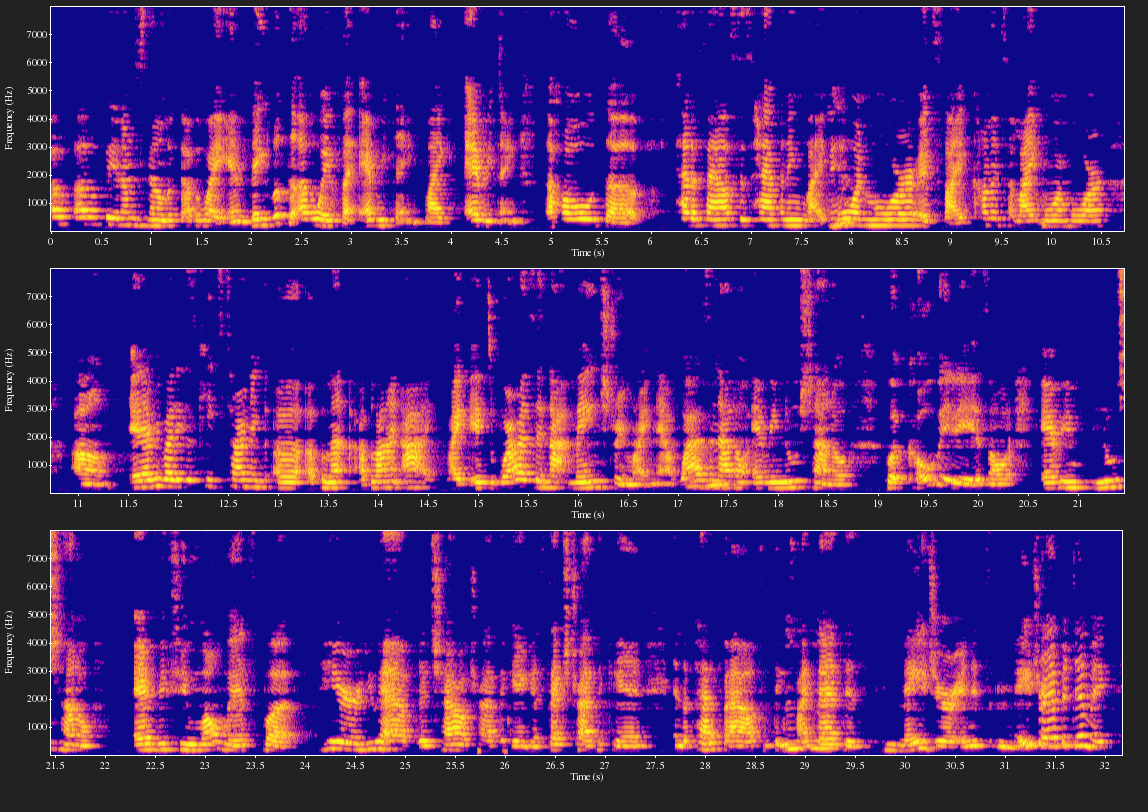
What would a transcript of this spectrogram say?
oh, I don't see it. I'm just gonna look the other way, and they look the other way for everything, like everything. The whole the pedophiles is happening, like Yeah. more and more. It's like coming to light more and more. Um, and everybody just keeps turning a, a, blind, a blind eye. Like, it's why is it not mainstream right now? Why is it Mhm. not on every news channel? But COVID is on every news channel every few moments. But here you have the child trafficking and sex trafficking and the pedophiles and things like Mhm. that. That's major and it's a major epidemic,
